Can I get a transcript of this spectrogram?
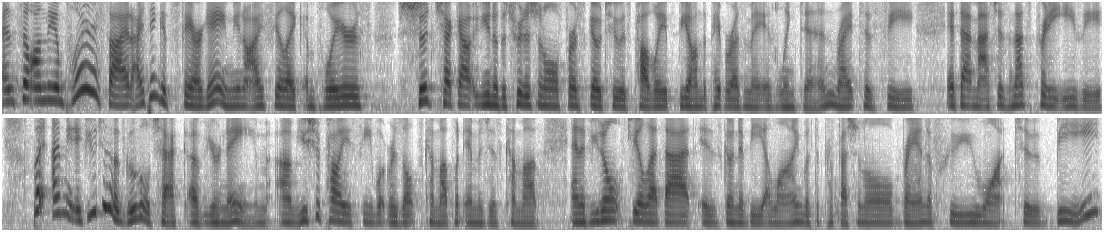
and so on the employer side, I think it's fair game. You know, I feel like employers should check out, you know, the traditional first go to is probably beyond the paper resume is LinkedIn, right? To see if that matches. And that's pretty easy. But I mean, if you do a Google check of your name, um, you should probably see what results come up, what images come up. And if you don't feel that that is going to be aligned with the professional brand of who you want to be,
